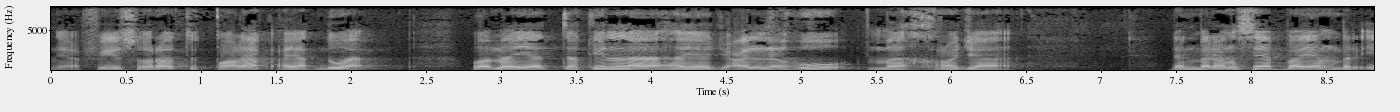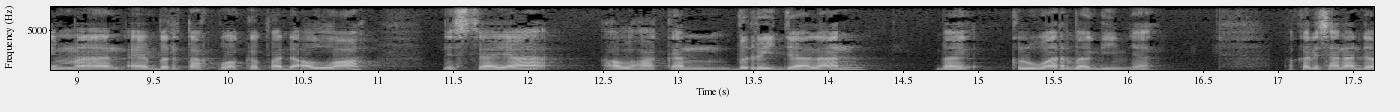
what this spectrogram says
ya fi surat Talaq ayat 2. Wa may yattaqillaha yaj'al lahu makhraja. Dan barang siapa yang beriman eh bertakwa kepada Allah, niscaya Allah akan beri jalan keluar baginya. Maka di sana ada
